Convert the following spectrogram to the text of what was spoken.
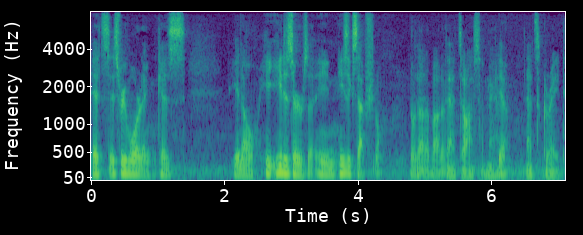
it's it's rewarding because you know he, he deserves it. He, he's exceptional, no that, doubt about it. That's awesome, man. Yeah, that's great.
